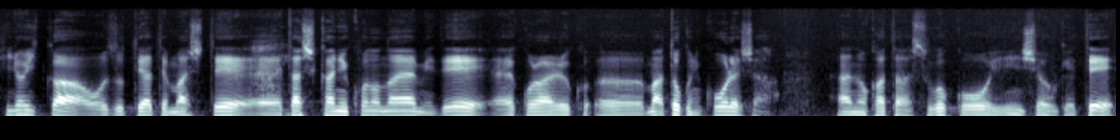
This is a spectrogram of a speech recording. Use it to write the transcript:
泌尿器科をずっとやってまして、はい、えー、確かにこの悩みで、えー、来られる、まあ、特に高齢者あの方はすごく多い印象を受けて、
